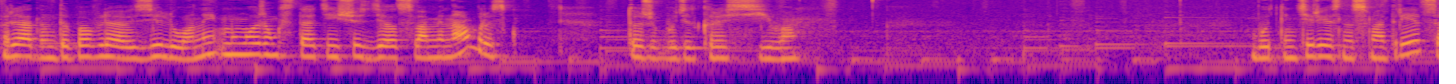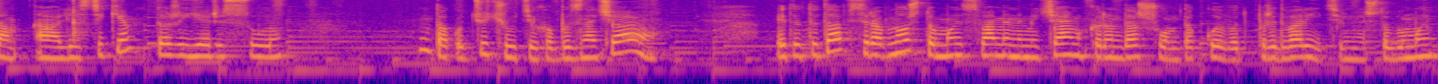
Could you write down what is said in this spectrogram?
Рядом добавляю зеленый. Мы можем, кстати, еще сделать с вами набрызг. Тоже будет красиво. Будет интересно смотреться. А листики тоже я рисую. Ну так вот чуть-чуть их обозначаю. Этот этап все равно, что мы с вами намечаем карандашом. Такой вот предварительный, чтобы мы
